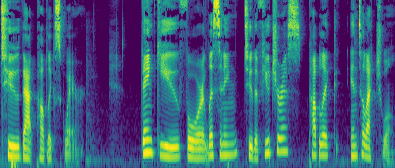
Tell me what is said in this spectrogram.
to that public square. Thank you for listening to the Futurist Public Intellectual.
